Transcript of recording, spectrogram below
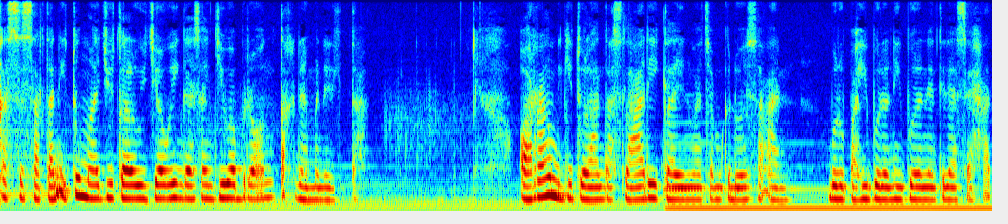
Kesesatan itu maju terlalu jauh hingga sang jiwa berontak dan menderita. Orang begitu lantas lari ke lain macam kedosaan, berupa hiburan-hiburan yang tidak sehat.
